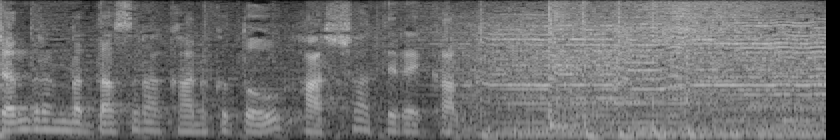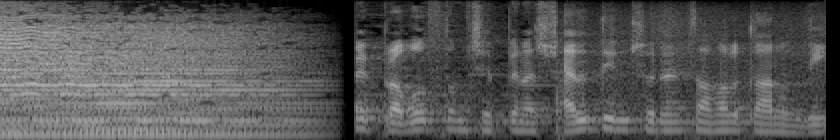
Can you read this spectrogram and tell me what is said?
చంద్రన్న దసరా కానుకతో హర్షాతిరేకాలు ప్రభుత్వం చెప్పిన హెల్త్ ఇన్సూరెన్స్ అమలు కానుంది.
